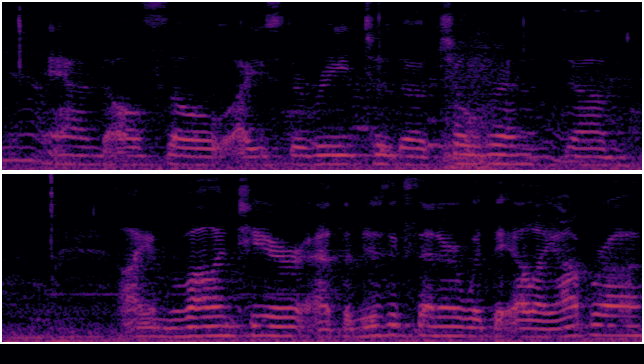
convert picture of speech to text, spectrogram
Yeah. and also I used to read to the children. And, um, I am a volunteer at the Music Center with the LA Opera,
